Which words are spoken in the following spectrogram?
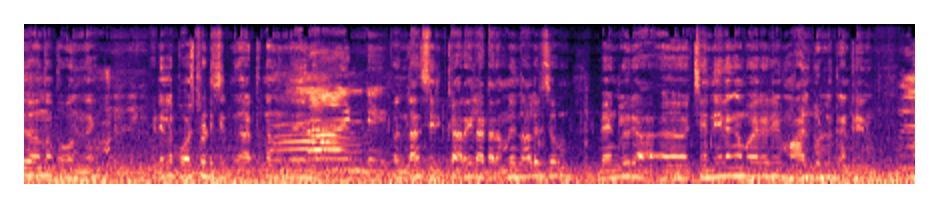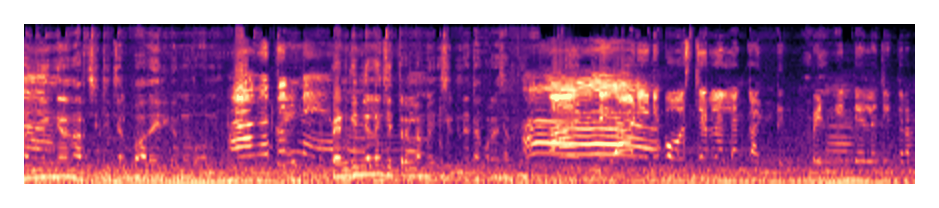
ഇതാന്നാ തോന്നുന്നേ. ഇടയിലെ പോസ്റ്റർ ഒട്ടിച്ചിട്ട് നാട്ടിൽ ഇപ്പൊ എന്താന്ന് ശരിക്കും അറിയില്ല കേട്ടോ നമ്മൾ ഇന്നാളെ ദിവസം ബാംഗ്ലൂർ ചെന്നൈയിലെങ്ങാൻ പോയ ഒരു മാളിന്റെ ഉള്ളിൽ കണ്ടിരുന്നു. മഞ്ഞ് ഇങ്ങനെ നിറച്ചിട്ട് ചിലപ്പോ അതായിരിക്കും എന്ന് തോന്നുന്നു. പെൺകിന്റെ എല്ലാം ചിത്രം എല്ലാം വെച്ചിട്ടുണ്ട് കേട്ടോ കുറെ സ്ഥലത്ത്. പോസ്റ്ററിലെല്ലാം കണ്ട്. പെണ്ണിന്റെ എല്ലാം ചിത്രം.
